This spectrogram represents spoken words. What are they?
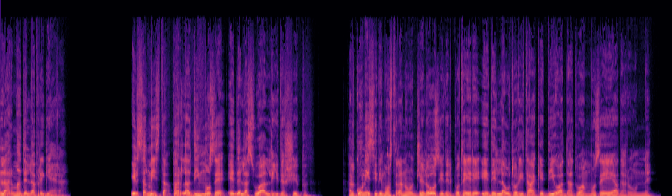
L'arma della preghiera. Il salmista parla di Mosè e della sua leadership. Alcuni si dimostrano gelosi del potere e dell'autorità che Dio ha dato a Mosè e ad Aronne.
